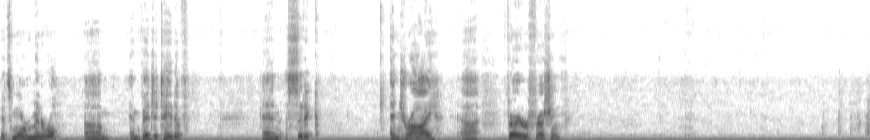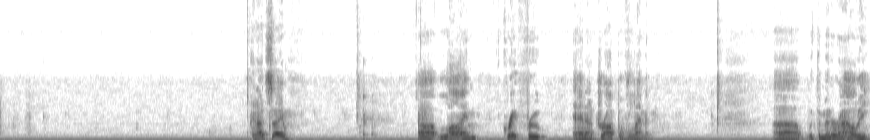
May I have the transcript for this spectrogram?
It's more mineral um, and vegetative and acidic and dry. Uh, very refreshing. And I'd say uh, lime, grapefruit, and a drop of lemon. Uh, with the minerality,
